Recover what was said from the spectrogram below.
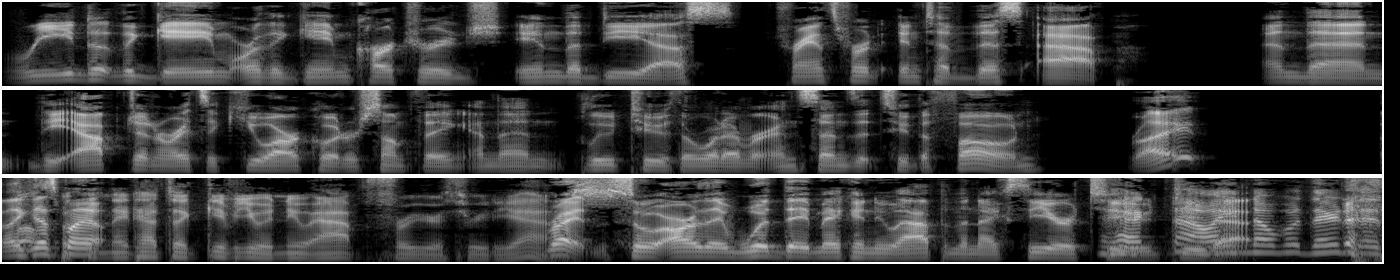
read the game or the game cartridge in the DS, transferred into this app, and then the app generates a QR code or something, and then Bluetooth or whatever, and sends it to the phone, right? Like Well, that's but my then they'd have to give you a new app for your 3DS. right. So are they? Would they make a new app in the next year to Heck do no, that? No, but they're, they're-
